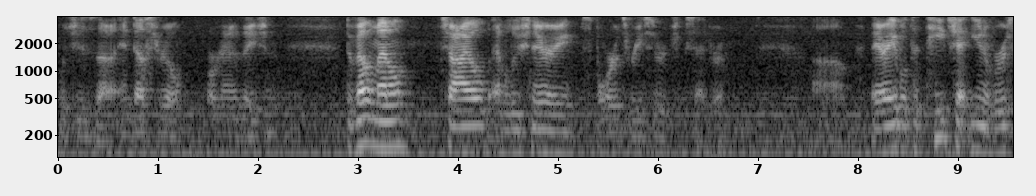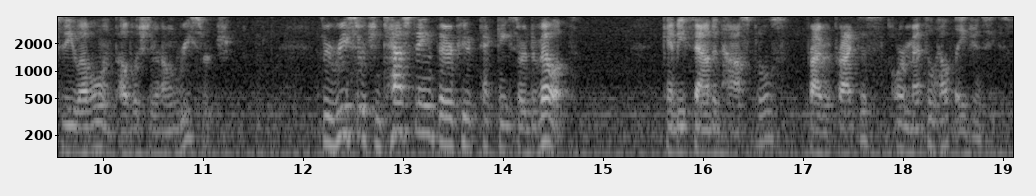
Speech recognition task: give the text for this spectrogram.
which is uh, industrial organization, developmental, child, evolutionary, sports, research, etc. Um, they are able to teach at university level and publish their own research. Through research and testing, therapeutic techniques are developed. Can be found in hospitals, private practice, or mental health agencies.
